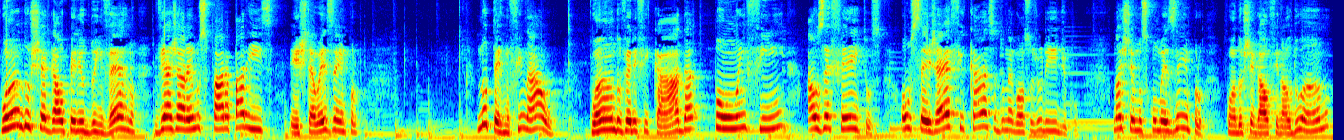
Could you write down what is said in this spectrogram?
Quando chegar o período do inverno, viajaremos para Paris. Este é o exemplo. No termo final, quando verificada, põe fim aos efeitos, ou seja, a eficácia do negócio jurídico. Nós temos como exemplo, quando chegar o final do ano,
